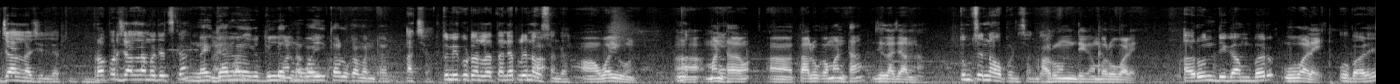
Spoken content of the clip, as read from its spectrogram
जालना जिल्ह्यातून. प्रॉपर जालनामध्येच का? नाही जालना जिल्ह्यातून वाई तालुका म्हणतात. अच्छा. तुम्ही कुठून आलात आणि आपलं नाव सांगा. वैहून अ, मंठा अ, तालुका मंठा जिल्हा जालना. तुमचं नाव पण सांगा. अरुण दिगंबर उबाळे. अरुण दिगंबर उबाळे. उबाळे.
